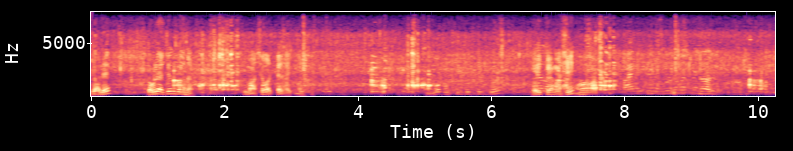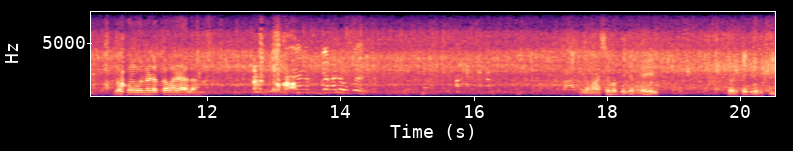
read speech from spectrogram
झाले? कवले याच्यात बघ ना. ती मासे वाटतात आहेत मला आहेत काय मासे? लवकर वरनं डबका भरायला आला. मला मासे बघ त्याच्यात आहेत. चढतात वरती.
